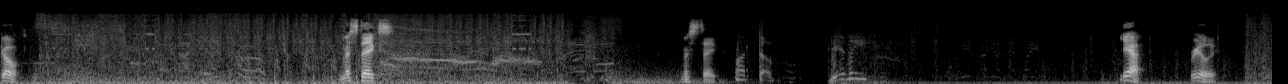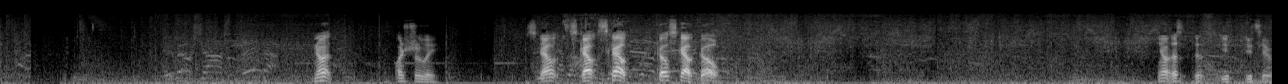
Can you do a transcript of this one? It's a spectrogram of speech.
Go! Mistakes! Mistake. What the? Really? Yeah, really. You know what? One. Scout, scout, scout! Go, scout, go! You know, this, this, you, you two.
